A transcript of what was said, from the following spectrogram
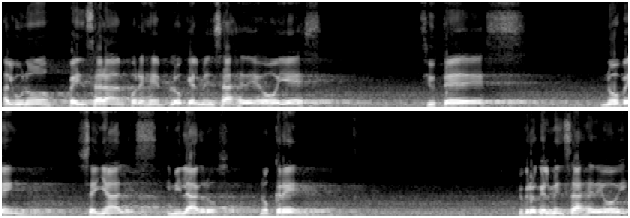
Algunos pensarán, por ejemplo, que el mensaje de hoy es, si ustedes no ven señales y milagros, no creen. Yo creo que el mensaje de hoy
